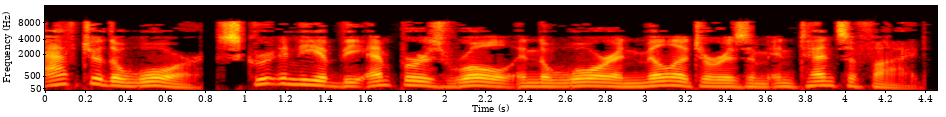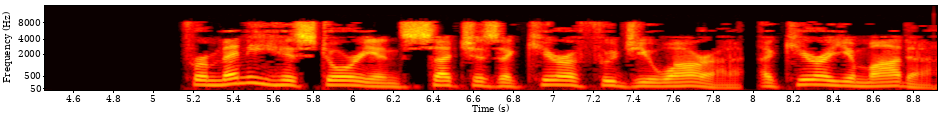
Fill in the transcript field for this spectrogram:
After the war, scrutiny of the emperor's role in the war and militarism intensified. For many historians such as Akira Fujiwara, Akira Yamada,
